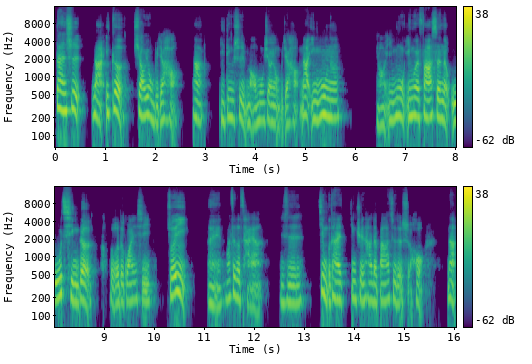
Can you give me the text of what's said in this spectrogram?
但是哪一个效用比较好？那一定是卯木效用比较好。那寅木呢？然后寅木因为发生了无情的。和的关系，所以，哎，那这个财啊，其实进不太进去他的八字的时候，那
